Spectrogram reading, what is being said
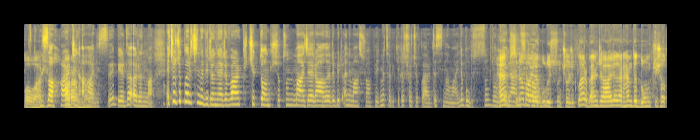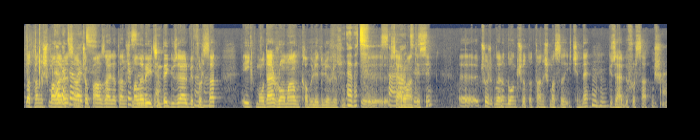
O var. Zahar cin ahalisi bir de arınma. E çocuklar için de bir öneri var. Küçük Don Quixote'un maceraları bir animasyon filmi. Tabii ki de çocuklar da sinemayla buluşsun. Bunu Hem sinemayla olalım. buluşsun çocuklar. Bence aileler hem de Don Quixote'la tanışmaları, Evet, evet. Sancho Panza'yla tanışmaları Kesinlikle. için de güzel bir fırsat. İlk modern roman kabul ediliyor biliyorsun. Evet, Ee, Cervantes'in. Ee, çocukların Don Quixote'la tanışması için de güzel bir fırsatmış. Evet,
